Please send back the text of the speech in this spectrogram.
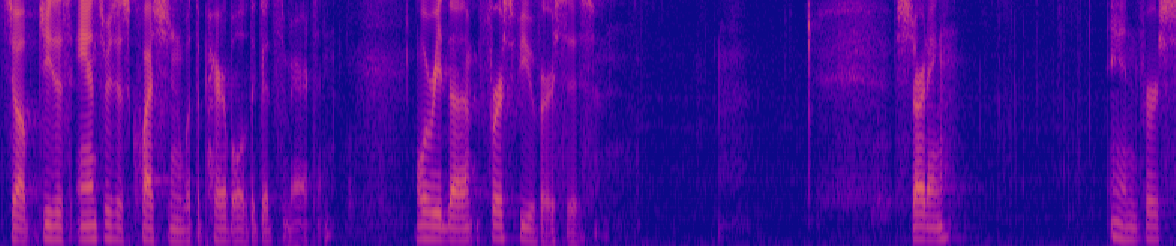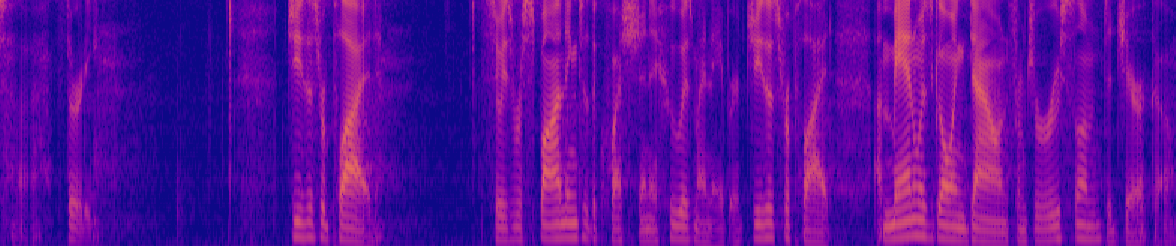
So Jesus answers this question with the parable of the Good Samaritan. We'll read the first few verses. Starting in verse uh, 30. Jesus replied, so he's responding to the question, Who is my neighbor? Jesus replied, A man was going down from Jerusalem to Jericho,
